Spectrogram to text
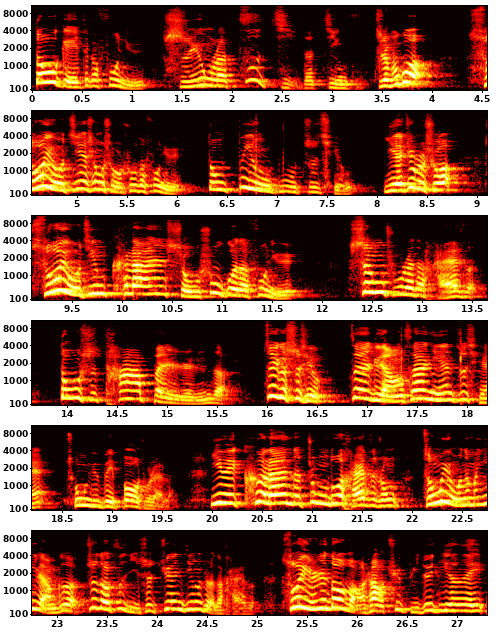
都给这个妇女使用了自己的精子，只不过所有接受手术的妇女都并不知情，也就是说。所有经克莱恩手术过的妇女，生出来的孩子都是他本人的。这个事情在两三年之前终于被爆出来了。因为克莱恩的众多孩子中，总有那么一两个知道自己是捐精者的孩子，所以人到网上去比对 DNA，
